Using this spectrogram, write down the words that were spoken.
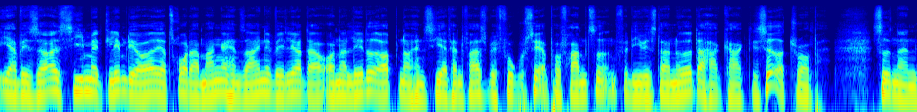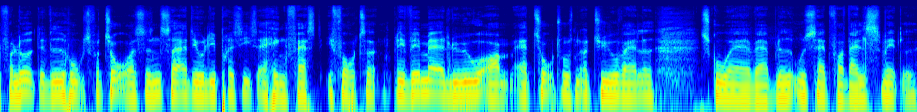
Jeg vil så også sige med et glimt i øjet, jeg tror, der er mange af hans egne vælgere, der under lettet op, når han siger, at han faktisk vil fokusere på fremtiden. Fordi hvis der er noget, der har karakteriseret Trump siden han forlod det hvide hus for to år siden, så er det jo lige præcis at hænge fast i fortiden. Bliv ved med at lyve om, at 2020-valget skulle øh, være blevet udsat for valgsvindel.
